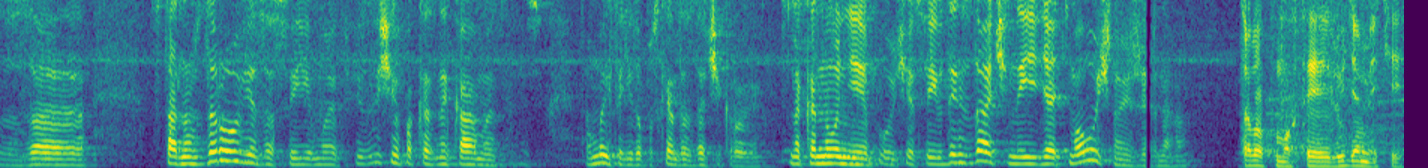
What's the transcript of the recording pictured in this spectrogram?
за станом здоров'я, за своїми фізичними показниками, то ми їх тоді допускаємо до здачі крові. Накануні, виходить, і в день здачі не їдять молочного і жирного. Треба допомогти людям, які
